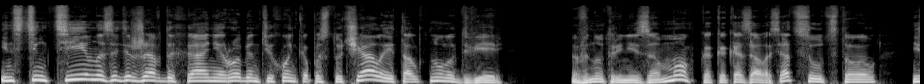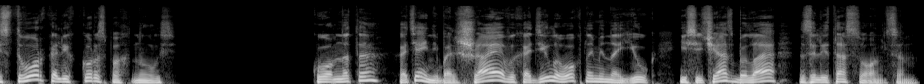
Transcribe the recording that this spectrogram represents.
Инстинктивно задержав дыхание, Робин тихонько постучала и толкнула дверь. Внутренний замок, как оказалось, отсутствовал, и створка легко распахнулась. Комната, хотя и небольшая, выходила окнами на юг и сейчас была залита солнцем.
